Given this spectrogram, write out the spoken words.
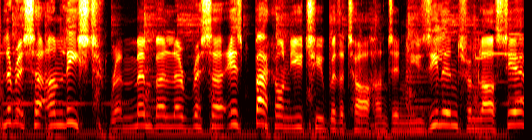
Larysa Unleashed. Remember, Larysa is back on YouTube with a tahr hunt in New Zealand from last year.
